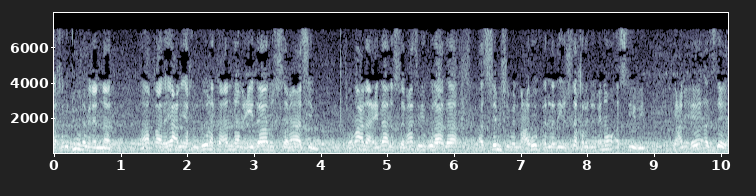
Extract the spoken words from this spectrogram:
يخرجون من النار. ها قال يعني يخرجون كانهم عيدان السماسم. ومعنى عيدان السماسم يقول هذا السمسم المعروف الذي يستخرج منه السيري. يعني إيه؟ الزيت.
